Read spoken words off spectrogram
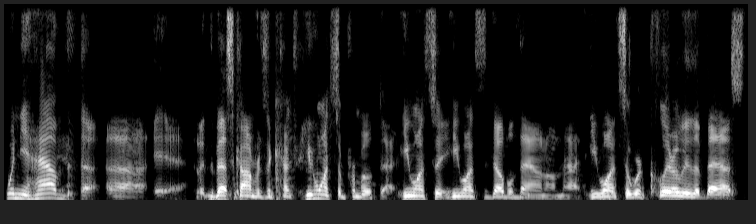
when you have the uh, the best conference in the country, he wants to promote that. He wants to he wants to double down on that. He wants to. We're clearly the best,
